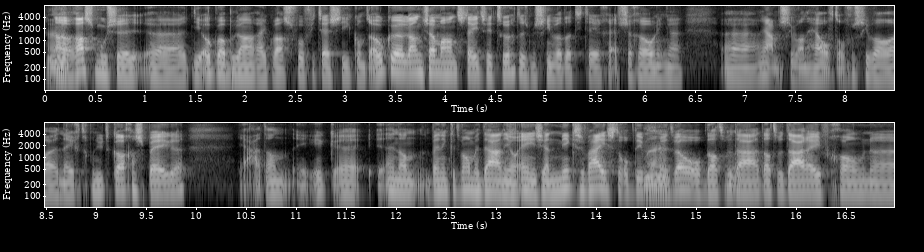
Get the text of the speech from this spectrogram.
Nou, Rasmussen, eh, die ook wel belangrijk was voor Vitesse... die komt ook eh, langzamerhand steeds weer terug. Dus misschien wel dat hij tegen FC Groningen... ja, misschien wel een helft of misschien wel eh, 90 minuten kan gaan spelen. Ja, dan, ik, eh, en dan ben ik het wel met Daniel eens. Ja, niks wijst er op dit Nee. moment wel op dat we, daar, dat we daar even gewoon... eh,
